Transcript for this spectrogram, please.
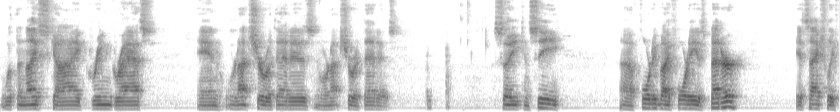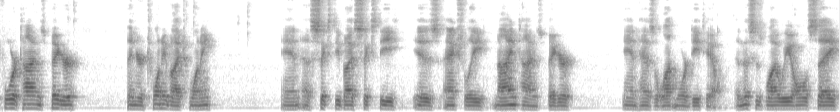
with a nice sky, green grass, and we're not sure what that is, and we're not sure what that is. So you can see uh, 40 by 40 is better. It's actually four times bigger than your 20 by 20 and a 60 by 60 is actually nine times bigger and has a lot more detail. And this is why we all say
